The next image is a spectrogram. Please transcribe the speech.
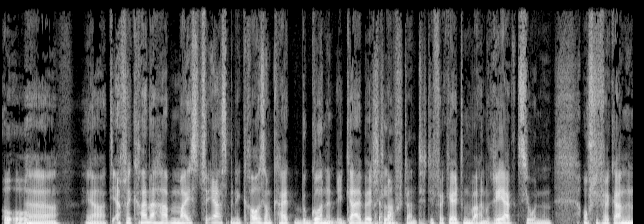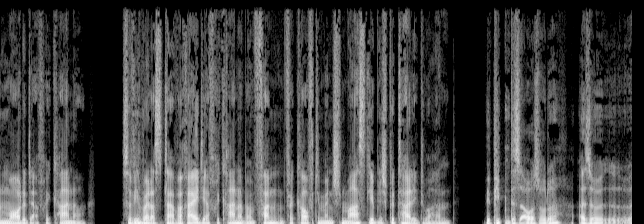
Oh oh. Äh, ja, die Afrikaner haben meist zuerst mit den Grausamkeiten begonnen, egal welcher. Aufstand. Die Vergeltung waren Reaktionen auf die vergangenen Morde der Afrikaner. So wie bei Hm. der Sklaverei die Afrikaner beim Fang und Verkauf die Menschen maßgeblich beteiligt waren. Wir piepen das aus, oder? Also, äh,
